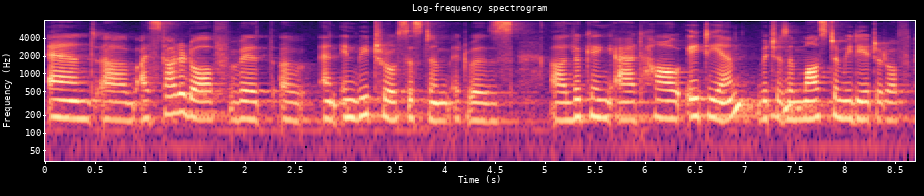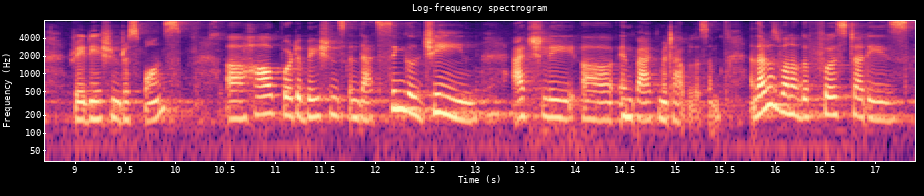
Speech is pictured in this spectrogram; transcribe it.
And um, I started off with a, an in vitro system. It was uh, looking at how ATM, which is a mm-hmm. master mediator of radiation response, uh, how perturbations in that single gene actually uh, impact metabolism. And that was one of the first studies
